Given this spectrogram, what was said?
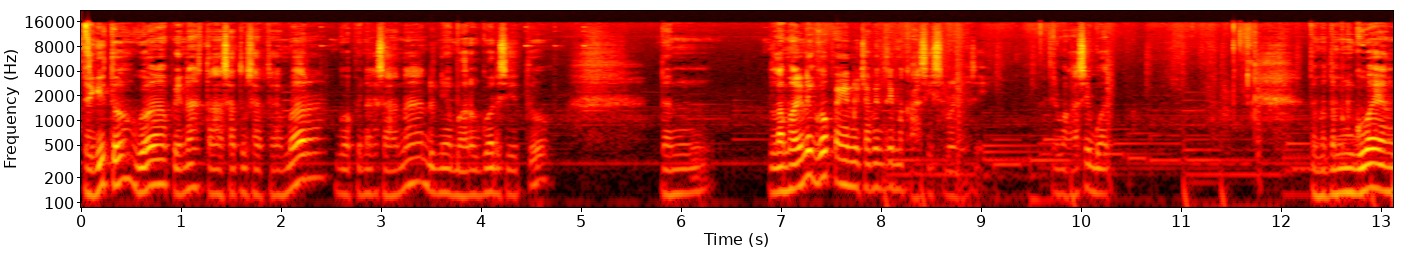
ya gitu gue pindah tanggal 1 September gue pindah ke sana dunia baru gue di situ. Dan dalam hal ini gue pengen ucapin terima kasih sebenarnya sih. Terima kasih buat teman-teman gue yang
